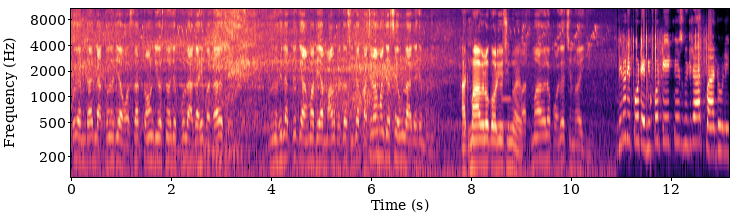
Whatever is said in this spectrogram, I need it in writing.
કોઈ અંદાજ લાગતો નથી. આ વરસાદ ત્રણ દિવસનો જે ફૂલ આગાહી બતાવે છે. એવું નથી લાગતું કે આમાંથી આ માલ બધા સીધા કચરામાં જશે એવું લાગે છે મને. હાથમાં આવેલો કોડિયો છીનવાયો. હાથમાં આવેલો કોલેજ છીનવાઈ ગયો. Bureau report AB forty news Gujarat Bardoli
